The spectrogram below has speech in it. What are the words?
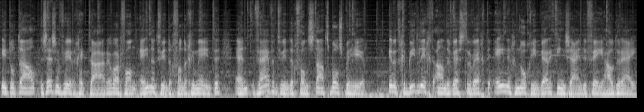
In totaal 46 hectare, waarvan 21 van de gemeente en 25 van Staatsbosbeheer. In het gebied ligt aan de Westerweg de enige nog in werking zijnde veehouderij.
